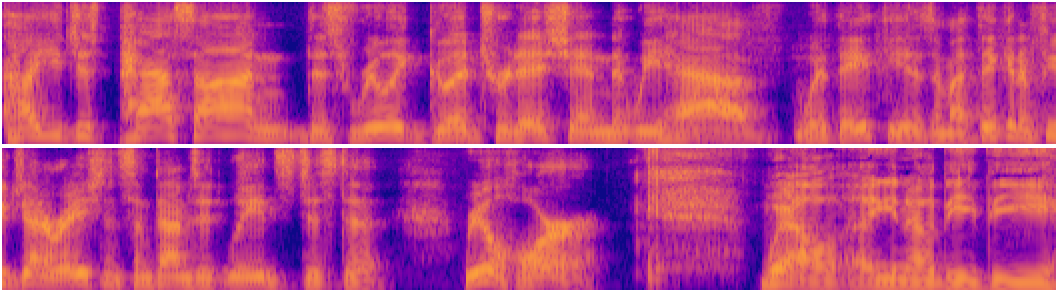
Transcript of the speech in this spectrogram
how you just pass on this really good tradition that we have with atheism. I think in a few generations, sometimes it leads just to real horror. Well, uh, you know, the, the,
